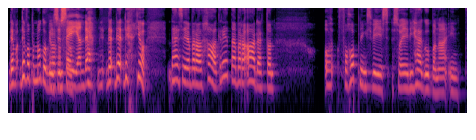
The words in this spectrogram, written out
Det, var- det var på något Det var vis så sägande. det, det, det, ja, det här säger jag bara att ha, Greta är bara 18 och förhoppningsvis så är de här gubbarna inte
